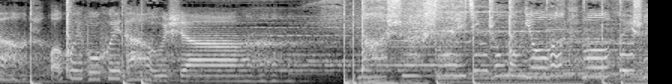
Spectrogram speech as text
上，花会不会倒下？那是谁镜中梦游啊？梦里水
